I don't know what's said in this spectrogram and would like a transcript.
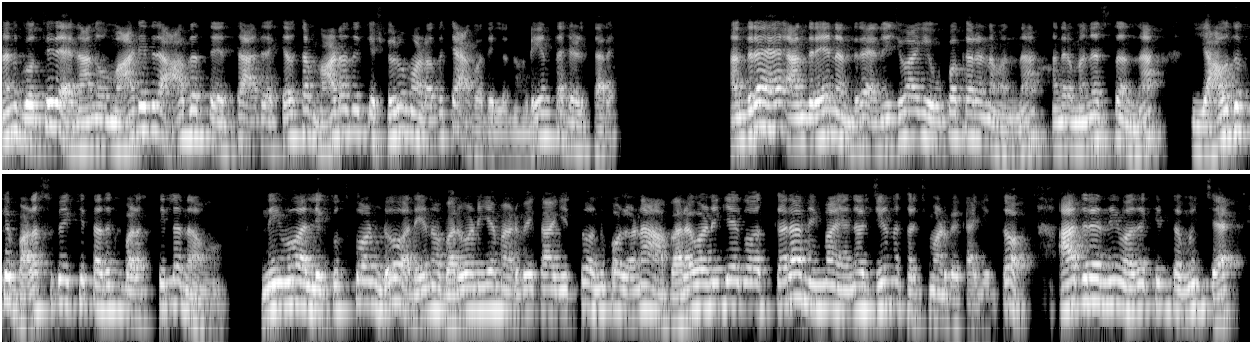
ನನ್ಗೆ ಗೊತ್ತಿದೆ, ನಾನು ಮಾಡಿದ್ರೆ ಆಗತ್ತೆ ಅಂತ, ಆದ್ರೆ ಕೆಲಸ ಮಾಡೋದಕ್ಕೆ ಶುರು ಮಾಡೋದಕ್ಕೆ ಆಗೋದಿಲ್ಲ ನೋಡಿ ಅಂತ ಹೇಳ್ತಾರೆ. ಅಂದ್ರೆ ಅಂದ್ರೆ ಏನಂದ್ರೆ ನಿಜವಾಗಿ ಉಪಕರಣವನ್ನ, ಅಂದ್ರೆ ಮನಸ್ಸನ್ನ ಯಾವುದಕ್ಕೆ ಬಳಸ್ಬೇಕಿತ್ತು ಅದಕ್ಕೆ ಬಳಸ್ತಿಲ್ಲ ನಾವು. ನೀವು ಅಲ್ಲಿ ಕುತ್ಕೊಂಡು ಅದೇನೋ ಬರವಣಿಗೆ ಮಾಡ್ಬೇಕಾಗಿತ್ತು ಅನ್ಕೊಳ್ಳೋಣ ಆ ಬರವಣಿಗೆಗೋಸ್ಕರ ನಿಮ್ಮ ಎನರ್ಜಿಯನ್ನ ಖರ್ಚು ಮಾಡ್ಬೇಕಾಗಿತ್ತು. ಆದ್ರೆ ನೀವು ಅದಕ್ಕಿಂತ ಮುಂಚೆ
